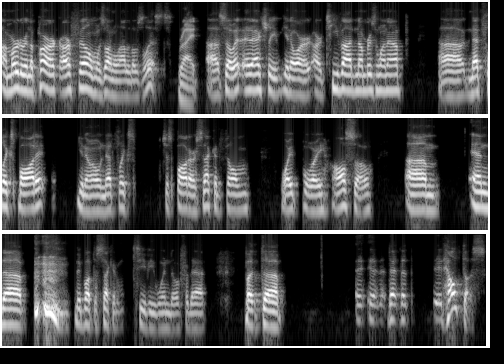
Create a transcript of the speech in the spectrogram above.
a Murder in the Park. Our film was on a lot of those lists. right Uh, so it, it actually, you know, our, our TVOD numbers went up. Uh, Netflix bought it. You know, Netflix just bought our second film, White Boy, also. Um, and uh, they bought the second TV window for that. But uh, it, that, that it helped us.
